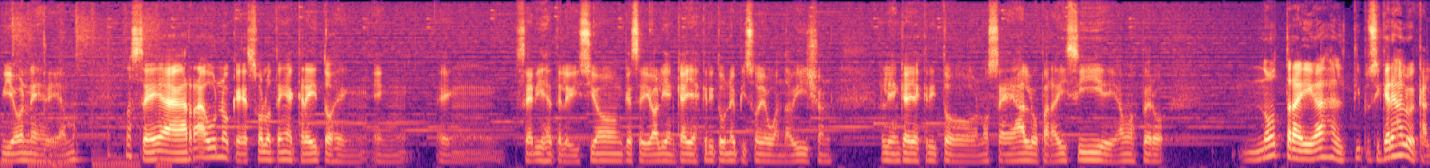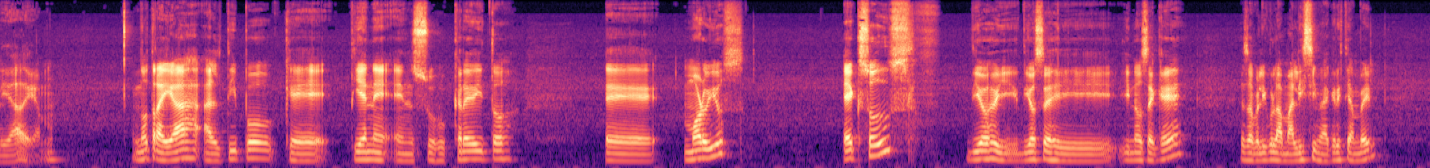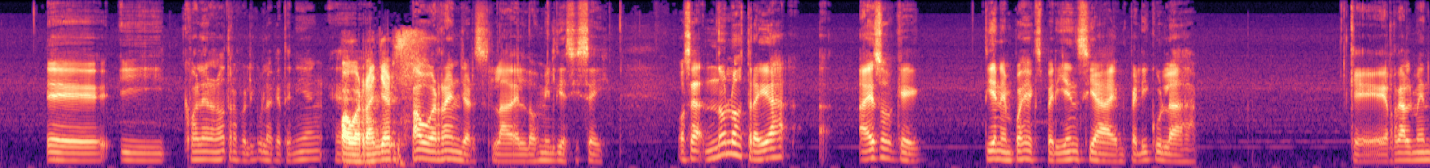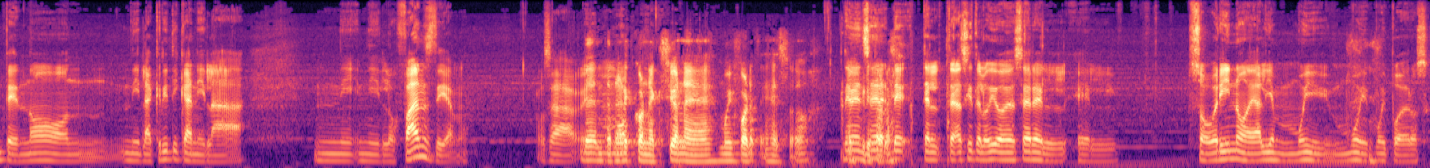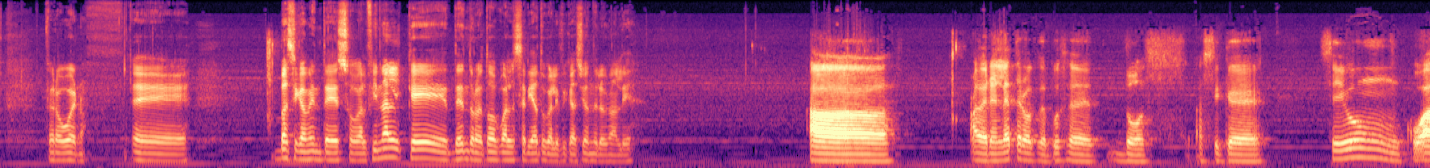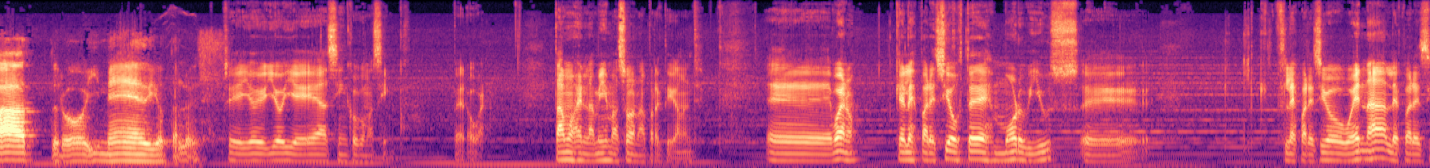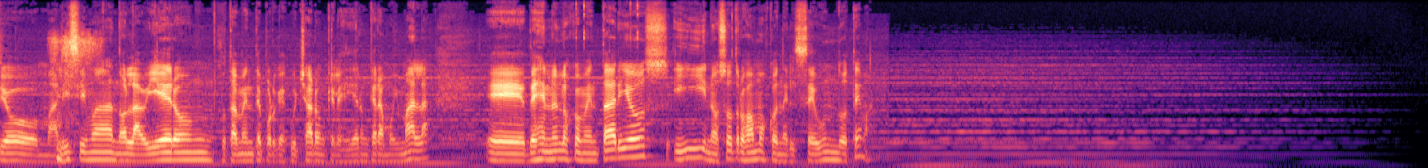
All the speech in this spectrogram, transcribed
guiones, digamos. No sé, agarra uno que solo tenga créditos en, en series de televisión, qué sé yo, alguien que haya escrito un episodio de WandaVision, alguien que haya escrito, no sé, algo para DC, digamos, pero no traigas al tipo, si quieres algo de calidad, digamos, no traigas al tipo que tiene en sus créditos eh, Morbius, Exodus, Dios y dioses y, no sé qué, esa película malísima de Christian Bale. Eh, ¿Y cuál era la otra película que tenían? Power Rangers. Power Rangers, la del 2016. O sea, no los traías a esos que tienen pues experiencia en películas que realmente no ni la crítica ni la ni, los fans digamos. O sea deben tener conexiones muy fuertes eso deben ser así te lo digo debe ser el, el, sobrino de alguien muy muy muy poderoso. Pero bueno eh, básicamente eso. Al final qué dentro de todo cuál sería tu calificación de 1 al 10 Uh, A ver, en Letterboxd le puse 2, así que sí, un 4 y medio tal vez. Sí, yo, yo llegué a 5,5, pero bueno, estamos en la misma zona prácticamente. Eh, bueno, ¿qué les pareció a ustedes Morbius? Eh, ¿Les pareció buena? ¿Les pareció malísima? ¿No la vieron? Justamente porque escucharon que les dijeron que era muy mala. Eh, déjenlo en los comentarios y nosotros vamos con el segundo tema.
